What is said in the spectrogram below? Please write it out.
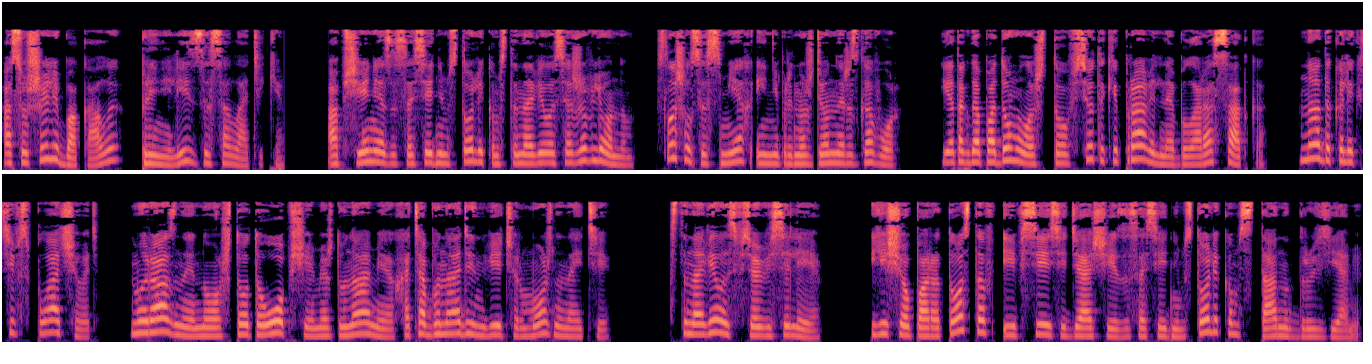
Осушили бокалы, принялись за салатики. Общение за соседним столиком становилось оживленным, слышался смех и непринужденный разговор. Я тогда подумала, что все-таки правильная была рассадка. Надо коллектив сплачивать. Мы разные, но что-то общее между нами хотя бы на один вечер можно найти. Становилось все веселее. Еще пара тостов, и все сидящие за соседним столиком станут друзьями.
